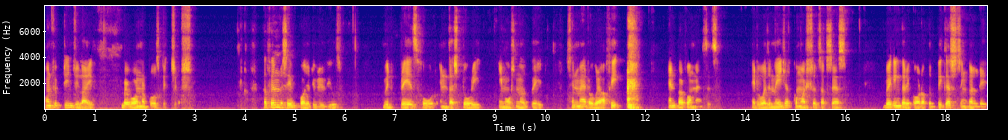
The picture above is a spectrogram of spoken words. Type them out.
on 15 July by Warner Bros. Pictures. The film received positive reviews with praise for in the story, emotional weight, cinematography, and performances. It was a major commercial success, breaking the record of the biggest single day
